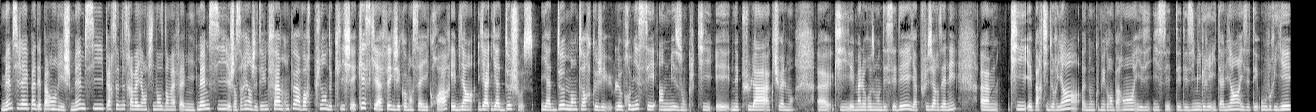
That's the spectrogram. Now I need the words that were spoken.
même si j'avais pas des parents riches, même si personne ne travaillait en finance dans ma famille, même si j'en sais rien, j'étais une femme, on peut avoir plein de clichés. Qu'est-ce qui a fait que j'ai commencé à y croire? Eh bien, il y a, deux choses. Il y a deux mentors que j'ai eus. Le premier, c'est un de mes oncles qui n'est plus là actuellement, euh, qui est malheureusement décédé il y a plusieurs années, euh, qui est parti de rien. Donc mes grands-parents, ils, étaient des immigrés italiens, ils étaient ouvriers,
